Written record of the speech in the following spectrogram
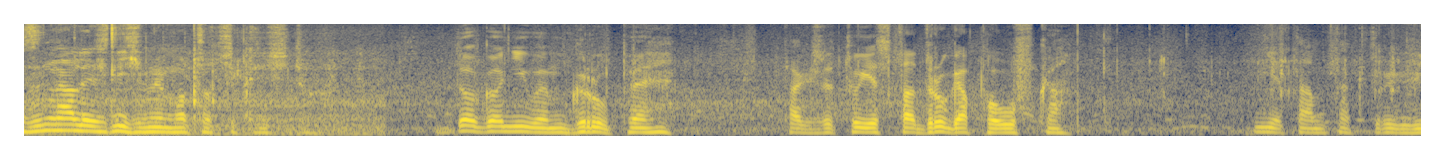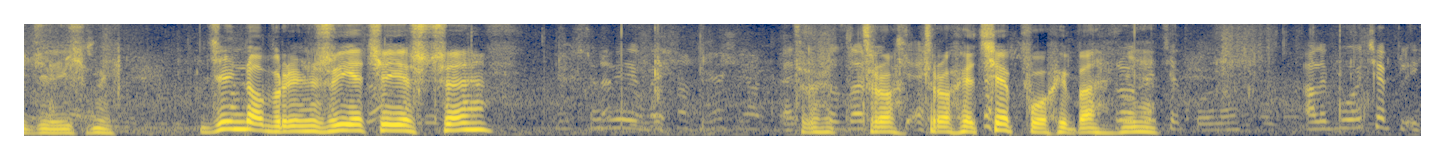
Znaleźliśmy motocyklistów. Dogoniłem grupę. Także tu jest ta druga połówka. Nie tamta, których widzieliśmy. Dzień dobry, żyjecie jeszcze? Tro, tro, trochę ciepło chyba, Trochę nie? ciepło, no. Ale było cieplej,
